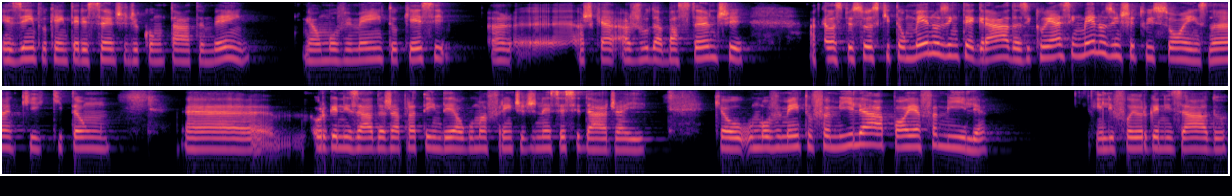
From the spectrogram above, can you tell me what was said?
exemplo que é interessante de contar também é um movimento que esse eh, acho que ajuda bastante aquelas pessoas que estão menos integradas e conhecem menos instituições, né, que estão é, organizada já para atender alguma frente de necessidade aí, que é o, o movimento Família Apoia a Família. Ele foi organizado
